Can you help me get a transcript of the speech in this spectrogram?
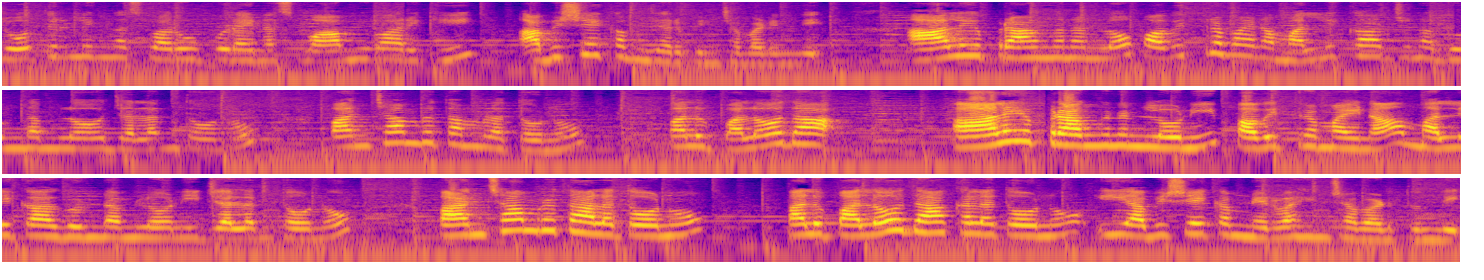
జ్యోతిర్లింగ స్వరూపుడైన స్వామివారికి అభిషేకం జరిపించబడింది. ఆలయ ప్రాంగణంలో పవిత్రమైన మల్లికార్జున గుండంలో జలంతోనూ పంచామృతములతోనూ పలు పలోదా ఆలయ ప్రాంగణంలోని పవిత్రమైన మల్లికా గుండంలోని జలంతోనూ పంచామృతాలతోనూ పలు పలోదాకలతోనూ ఈ అభిషేకం నిర్వహించబడుతుంది.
